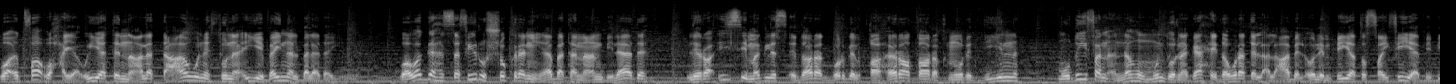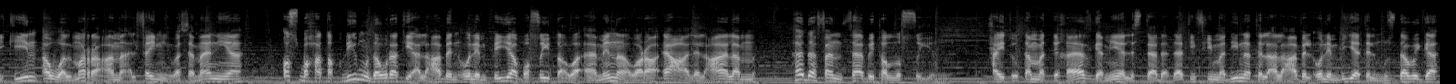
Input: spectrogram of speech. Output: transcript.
وإضفاء حيوية على التعاون الثنائي بين البلدين. ووجه السفير الشكر نيابة عن بلاده لرئيس مجلس إدارة برج القاهرة طارق نور الدين مضيفا أنه منذ نجاح دورة الألعاب الأولمبية الصيفية ببكين أول مرة عام 2008 أصبح تقديم دورة ألعاب أولمبية بسيطة وآمنة ورائعة للعالم هدفا ثابتا للصين حيث تم اتخاذ جميع الاستعدادات في مدينة الألعاب الأولمبية المزدوجة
